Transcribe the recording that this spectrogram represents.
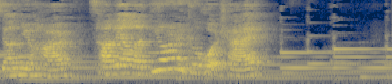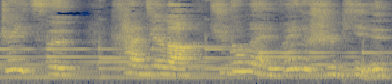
小女孩擦亮了第二根火柴，这次看见了许多美味的食品：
